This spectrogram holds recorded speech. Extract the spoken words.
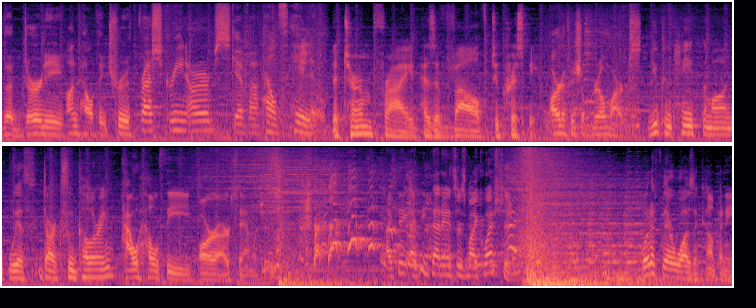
the dirty, unhealthy truth. Fresh green herbs give a health halo. The term fried has evolved to crispy. Artificial grill marks. You can paint them on with dark food coloring. How healthy are our sandwiches? I think I think that answers my question. What if there was a company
